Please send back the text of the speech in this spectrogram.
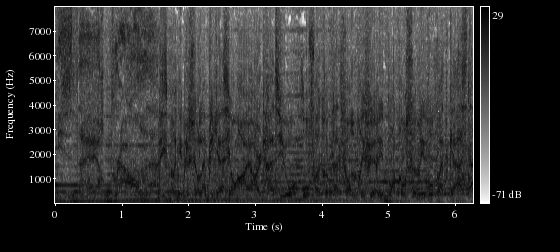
Mystère Brown. Disponible sur l'application iHeartRadio ou votre plateforme préférée pour consommer vos podcasts.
